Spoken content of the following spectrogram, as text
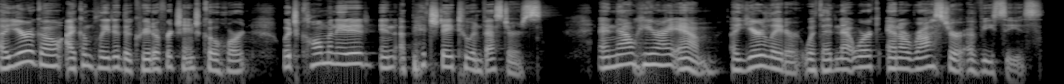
A year ago, I completed the Credo for Change cohort, which culminated in a pitch day to investors. And now here I am, a year later, with a network and a roster of VCs.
